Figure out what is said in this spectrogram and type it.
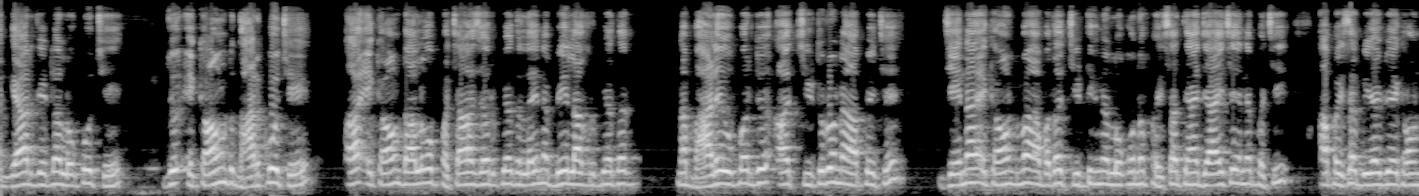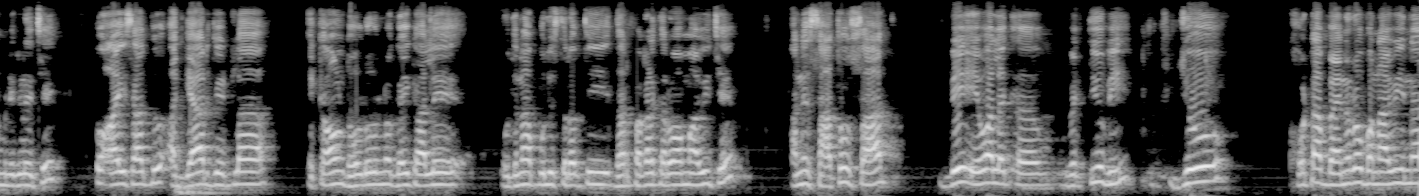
અગિયાર જેટલા લોકો છે, જો એકાઉન્ટ ધારકો છે આ એકાઉન્ટ આ પચાસ હજાર રૂપિયાથી લઈને બે લાખ રૂપિયા તકના ભાડે ઉપર જો આ ચીટરોને આપે છે, જેના એકાઉન્ટમાં આ બધા ચીટિંગના લોકોના પૈસા ત્યાં જાય છે અને પછી આ પૈસા બીજા બીજા એકાઉન્ટમાં નીકળે છે. તો આ હિસાબથી અગિયાર જેટલા એકાઉન્ટ હોલ્ડરોનો ગઈકાલે ઉધના પોલીસ તરફથી ધરપકડ કરવામાં આવી છે. અને સાથોસાથ બે એવા વ્યક્તિઓ બી જો ખોટા બેનરો બનાવીને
